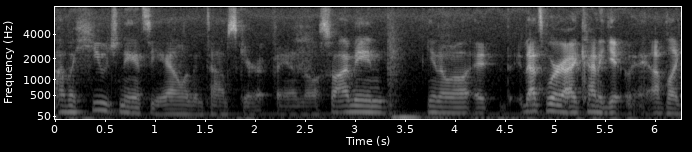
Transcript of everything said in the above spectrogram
I'm a huge Nancy Allen and Tom Skerritt fan, though. So I mean, you know, it, that's where I kind of get. I'm like,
